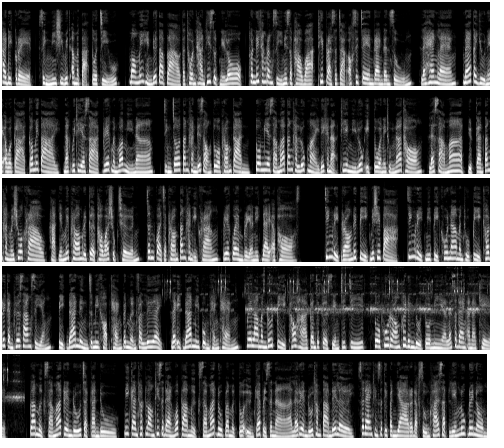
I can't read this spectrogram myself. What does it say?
ทาดิเกรด สิ่งมีชีวิตอมตะตัวจิ๋ว มองไม่เห็นด้วยตาเปล่า แต่ทนทานที่สุดในโลก ทนได้ทั้งรังสีในสภาวะที่ปราศจากออกซิเจนแรงดันสูง และแห้งแล้ง แม้แต่อยู่ในอวกาศก็ไม่ตาย นักวิทยาศาสตร์เรียกมันว่าหมีน้ำจิงโจ้ตั้งครรภ์ได้สองตัวพร้อมกัน ตัวเมียสามารถตั้งครรภ์ลูกใหม่ได้ขณะที่ยังมีลูกอีกตัวในถุงหน้าท้อง และสามารถหยุดการตั้งครรภ์ไว้ชั่วคราว หากยังไม่พร้อมหรือเกิดภาวะฉุกเฉิน จนกว่าจะพร้อมตั้งครรภ์อีกครั้ง เรียกว่า embryonic diapause จิ้งหรีดร้องด้วยปีกไม่ใช่ปาก จิ้งหรีดมีปีกคู่หน้ามันถูปีกเข้าด้วยกันเพื่อสร้างเสียง ปีกด้านหนึ่งจะมีขอบแข็งเป็นเหมือนฟันเลื่อย และอีกด้านมีปุ่มแข็งๆ เวลามันรูดปีกเข้าหากันจะเกิดเสียงจี๊ดๆตัวผู้ร้องเพื่อดึงดูดตัวเมียและแสดงอาณาเขตปลาหมึกสามารถเรียนรู้จากการดู มีการทดลองที่แสดงว่าปลาหมึกสามารถดูปลาหมึกตัวอื่นแก้ปริศนา และเรียนรู้ทำตามได้เลย แสดงถึงสติปัญญาระดับสูงคล้ายสัตว์เลี้ยงลูกด้วยนม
